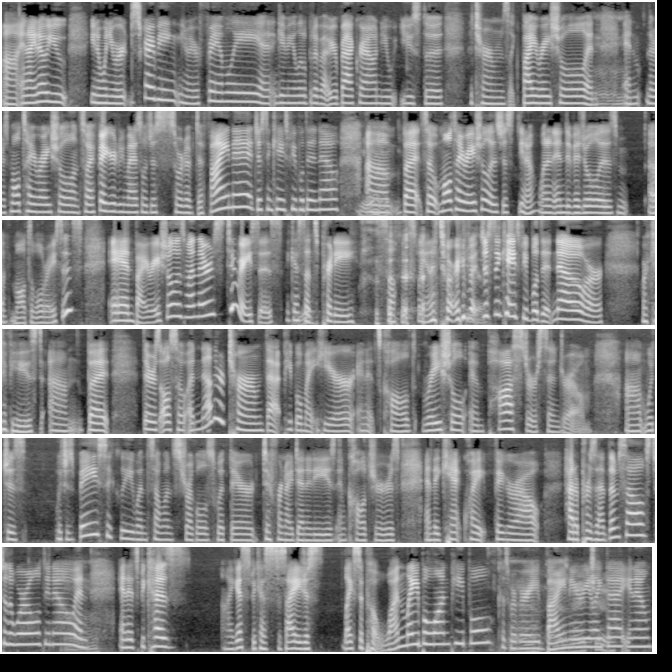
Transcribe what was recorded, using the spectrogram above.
Uh, and I know you, you know, when you were describing, you know, your family and giving a little bit about your background, you used the the terms like biracial and mm-hmm. and there's multiracial, and so I figured we might as well just sort of define it, just in case people didn't know. Yeah. Um, but so multiracial is just you know when an individual is of multiple races, and biracial is when there's two races. I guess yeah. that's pretty self-explanatory, but yeah. just in case people didn't know or were confused. Um, but there's also another term that people might hear, and it's called racial imposter syndrome, um, which is which is basically when someone struggles with their different identities and cultures and they can't quite figure out how to present themselves to the world, you know, and mm-hmm. and it's because I guess because society just likes to put one label on people because we're very binary very like that, you know.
